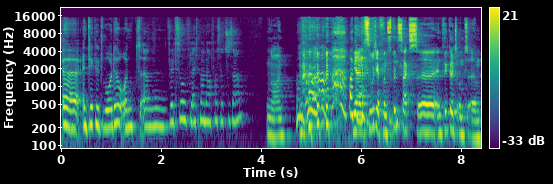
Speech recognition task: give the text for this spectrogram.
ja. äh, entwickelt wurde. Und ähm, willst du vielleicht mal noch was dazu sagen? Nein. okay. Ja, das wird ja von Spinsax äh, entwickelt und ähm,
